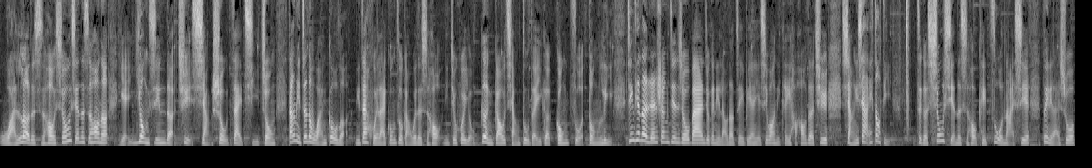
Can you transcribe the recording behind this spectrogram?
玩乐的时候、休闲的时候呢，也用心的去享受在其中。当你真的玩够了。你再回来工作岗位的时候，你就会有更高强度的一个工作动力。今天的人生进修班就跟你聊到这边，也希望你可以好好的去想一下，哎，到底这个休闲的时候可以做哪些对你来说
